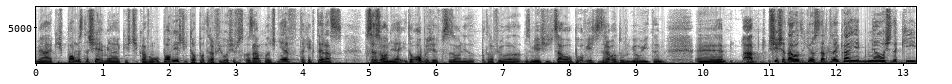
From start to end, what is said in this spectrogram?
miała jakiś pomysł na siebie, miała jakąś ciekawą opowieść i to potrafiło się wszystko zamknąć nie w, tak jak teraz w sezonie i to oby się w sezonie potrafiło zmieścić całą opowieść z dramaturgią i tym, e, a się siadało takiego Star Treka i jakby miało się taki,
